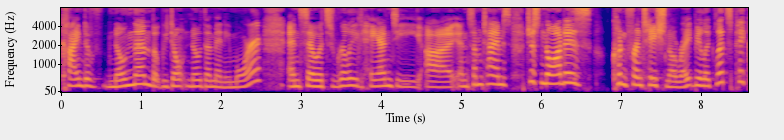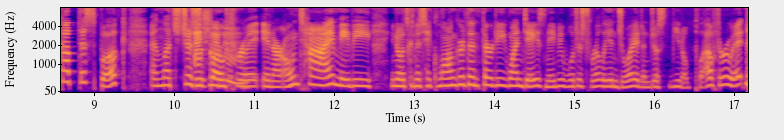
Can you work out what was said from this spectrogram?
kind of known them, but we don't know them anymore. And so it's really handy uh, and sometimes just not as confrontational, right? Be like, let's pick up this book and let's just go Mhm. through it in our own time. Maybe, you know, it's going to take longer than 31 days. Maybe we'll just really enjoy it and just, you know, plow through it.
